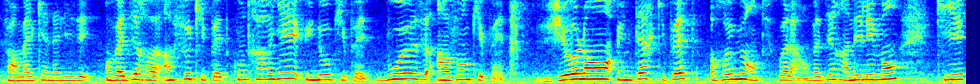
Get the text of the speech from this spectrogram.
enfin mal canalisée. On va dire un feu qui peut être contrarié, une eau qui peut être boueuse, un vent qui peut être violent, une terre qui peut être remuante. Voilà, on va dire un élément qui est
